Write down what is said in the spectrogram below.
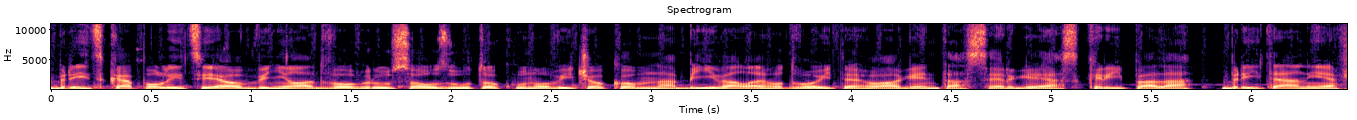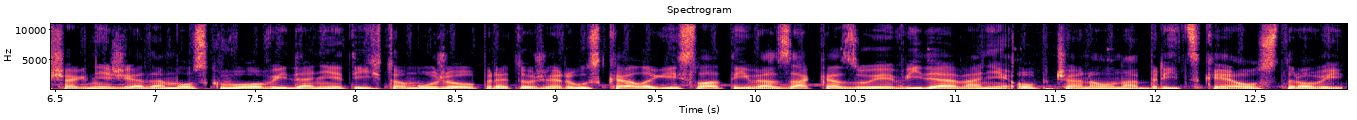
Britská polícia obvinila dvoch Rusov z útoku novičokom na bývalého dvojitého agenta Sergeja Skripala. Británia však nežiada Moskvu o vydanie týchto mužov, pretože ruská legislatíva zakazuje vydávanie občanov na britské ostrovy.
